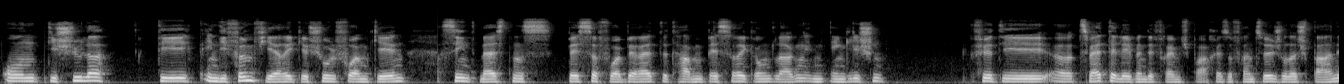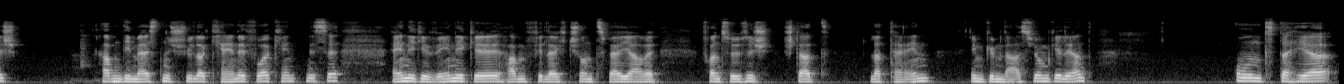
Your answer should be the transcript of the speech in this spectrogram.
Und die Schüler, die in die fünfjährige Schulform gehen, sind meistens besser vorbereitet, haben bessere Grundlagen im Englischen. Für die äh, zweite lebende Fremdsprache, also Französisch oder Spanisch, haben die meisten Schüler keine Vorkenntnisse. Einige wenige haben vielleicht schon zwei Jahre Französisch statt Latein im Gymnasium gelernt. Und daher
